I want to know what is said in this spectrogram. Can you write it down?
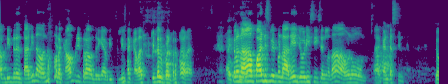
அப்படின்றத தாண்டி நான் வந்து அவனோட காம்படிட்டராக வந்திருக்கேன் அப்படின்னு சொல்லி நான் கலாச்சி கிண்டல் பண்ணுறேன் ஆக்சுவலாக நான் பார்ட்டிசிபேட் பண்ண அதே ஜோடி சீசனில் தான் அவனும் கண்டஸ்டன்ட் ஸோ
